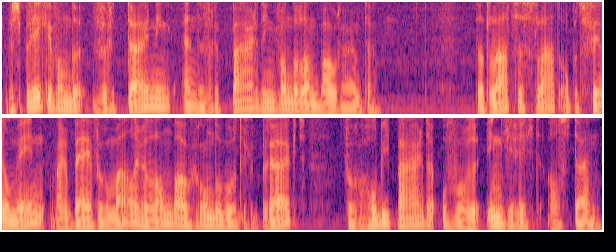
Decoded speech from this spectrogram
We spreken van de vertuining en de verpaarding van de landbouwruimte. Dat laatste slaat op het fenomeen waarbij voormalige landbouwgronden worden gebruikt voor hobbypaarden of worden ingericht als tuin.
